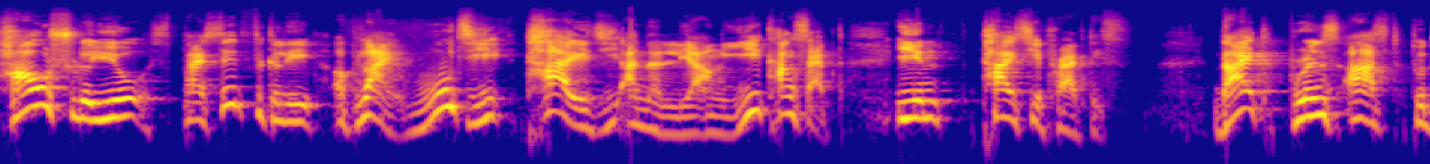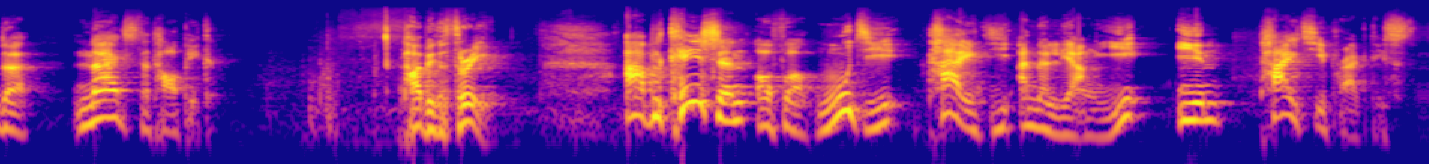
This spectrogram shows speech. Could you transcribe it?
how should you specifically apply Wuji, Taiji, and Liang Yi concept in Tai Chi practice? That brings us to the next topic. Topic 3. Application of Wuji, Taiji, and Liang Yi in Tai Chi practice.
